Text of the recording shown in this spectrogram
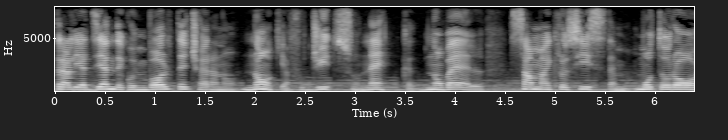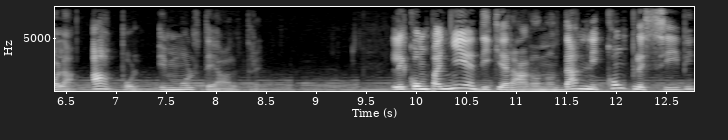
Tra le aziende coinvolte c'erano Nokia, Fujitsu, NEC, Novell, Sun Microsystem, Motorola, Apple e molte altre. Le compagnie dichiararono danni complessivi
